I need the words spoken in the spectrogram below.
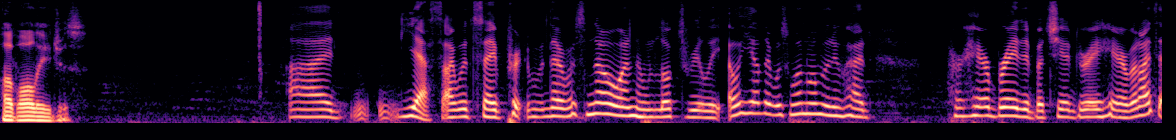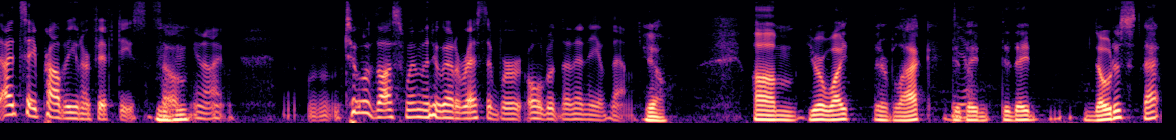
Of all ages. I yes, I would say pr- there was no one who looked really. Oh yeah, there was one woman who had her hair braided, but she had gray hair. But I'd, I'd say probably in her fifties. So Mhm. you know, I, mm, two of us women who got arrested were older than any of them. Yeah. Um, you're white, they're black. Did Yeah. they did they notice that?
